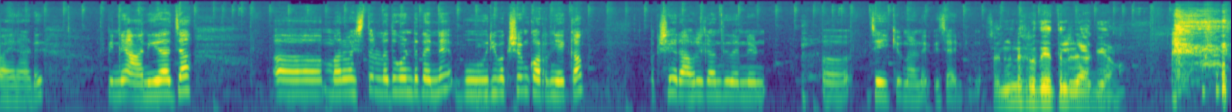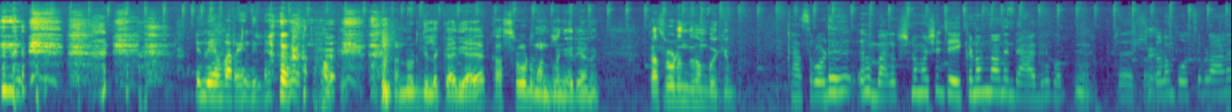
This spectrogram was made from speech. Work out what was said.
വയനാട്. പിന്നെ അനിരാജ മറുവശത്തുള്ളത് കൊണ്ട് തന്നെ ഭൂരിപക്ഷം കുറഞ്ഞേക്കാം. പക്ഷേ രാഹുൽ ഗാന്ധി തന്നെ ജയിക്കും എന്നാണ് വിചാരിക്കുന്നത്. സനുവിന്റെ ഹൃദയത്തിൽ രാഗയാണോ എന്ന് ഞാൻ പറയുന്നില്ല. ഓക്കെ. കണ്ണൂർ ജില്ലക്കാരിയായ കാസർഗോഡ് മണ്ഡലംകാരിയാണ്. കാസർഗോഡ് എന്ത് സംഭവിക്കും? കാസർഗോഡ് ബാലകൃഷ്ണ മാഷി ജയിക്കണം എന്നാണ് എന്റെ ആഗ്രഹം. എത്രത്തോളം പോസിബിൾ ആണ്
